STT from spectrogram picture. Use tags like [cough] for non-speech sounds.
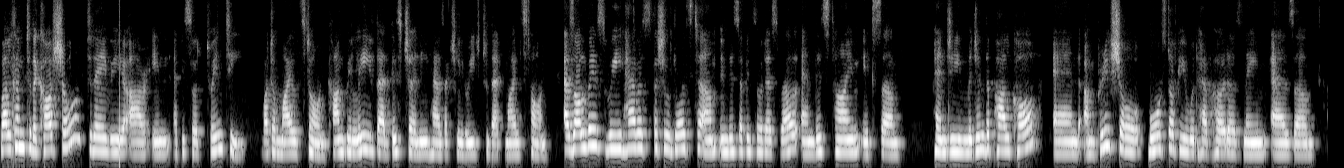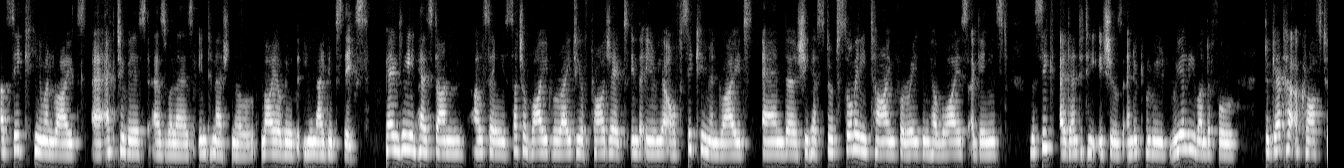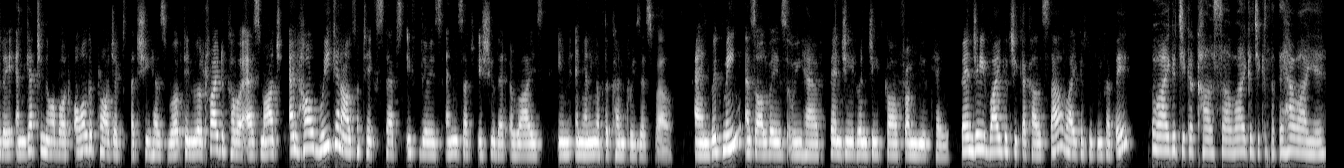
Welcome to the Kaur Show. Today we are in episode 20. What a milestone. Can't believe that this journey has actually reached to that milestone. As always, we have a special guest um, in this episode as well. And this time it's um, Penji Mejindarpal Kaur. And I'm pretty sure most of you would have heard his name as um, a Sikh human rights uh, activist as well as international lawyer with United Sikhs. Penji has done, I'll say, such a wide variety of projects in the area of Sikh human rights, and uh, she has stood so many times for raising her voice against the Sikh identity issues. And it will be really wonderful to get her across today and get to know about all the projects that she has worked in. We'll try to cover as much and how we can also take steps if there is any such issue that arise in, in any of the countries as well. And with me, as always, we have Penji Ranjit Kaur from UK. Penji, Vaheguru Ji Ka Khalsa, Vaheguru Ji Ki Fateh. Vaheguru Ji Ka Khalsa, Vaheguru Ji Ki Fateh. How are you?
